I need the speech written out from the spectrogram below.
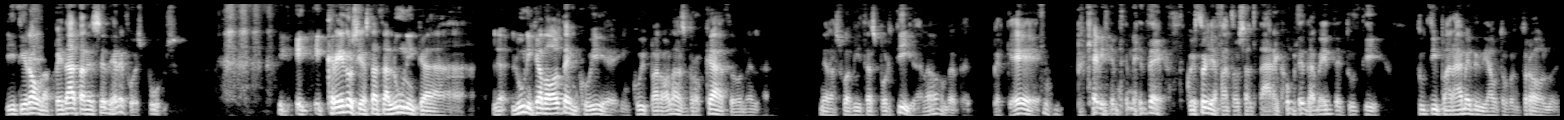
gli tirò una pedata nel sedere e fu espulso e, e, credo sia stata l'unica, l'unica volta in cui, in cui, Parola ha sbroccato nella, nella sua vita sportiva, no? perché, perché, evidentemente questo gli ha fatto saltare completamente tutti, tutti i parametri di autocontrollo.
